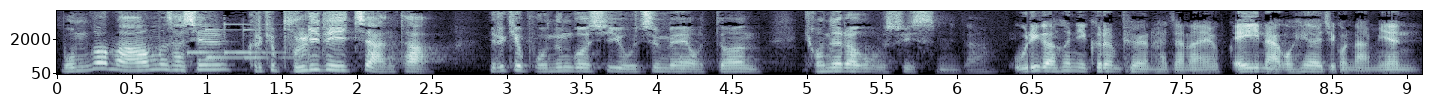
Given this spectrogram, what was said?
몸과 마음은 사실 그렇게 분리되어 있지 않다. 이렇게 보는 것이 요즘의 어떤 견해라고 볼 수 있습니다. 우리가 흔히 그런 표현 하잖아요. 애인하고 헤어지고 나면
